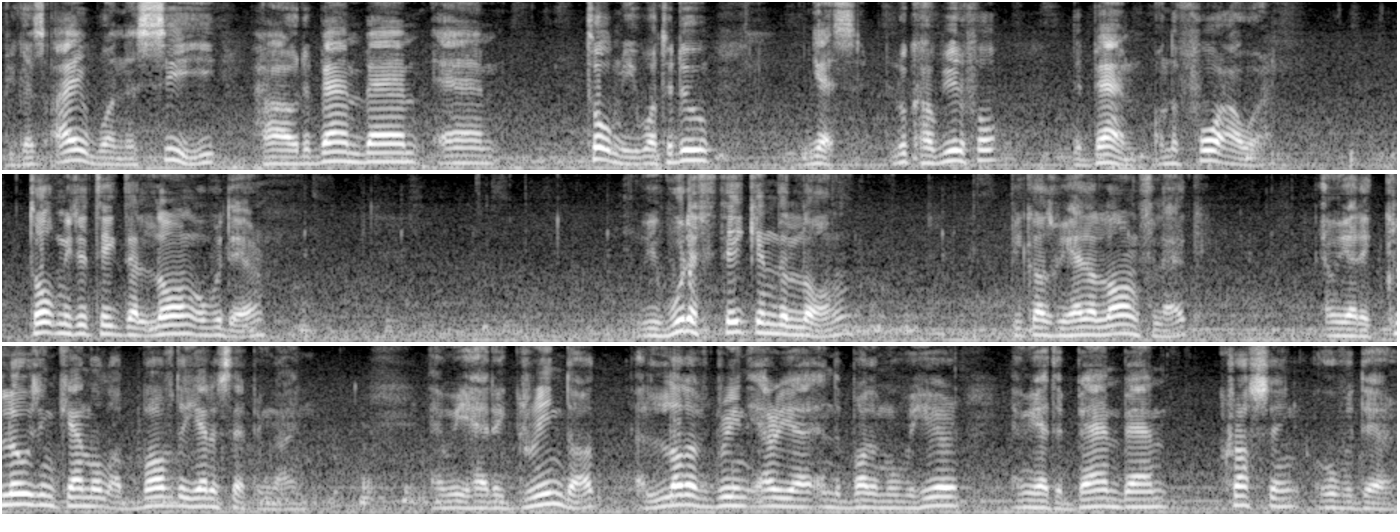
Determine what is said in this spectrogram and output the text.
because I want to see how the Bam Bam um, told me what to do. Yes look how beautiful the BAM on the 4 hour told me to take that long over there we would have taken the long because we had a long flag and we had a closing candle above the yellow stepping line and we had a green dot a lot of green area in the bottom over here and we had the BAM BAM crossing over there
